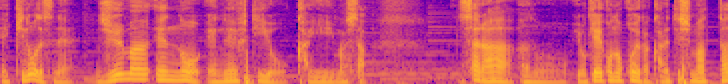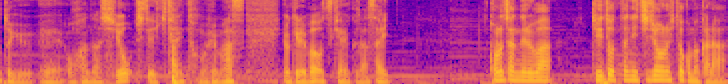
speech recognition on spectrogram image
え昨日ですね10万円の NFT を買いました。したらあの余計この声が枯れてしまったという、えー、お話をしていきたいと思います。よければお付き合いください。このチャンネルは切り取った日常の一コマから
